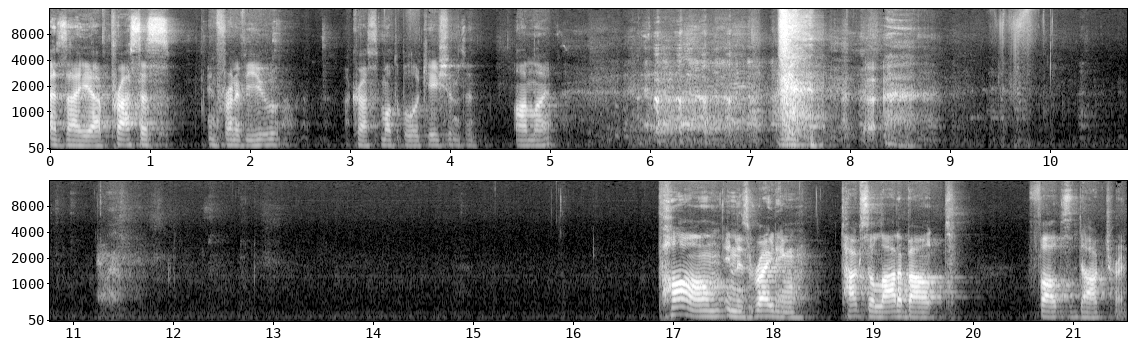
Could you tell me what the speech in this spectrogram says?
as I uh, process in front of you across multiple locations and online. Paul, in his writing, talks a lot about false doctrine.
